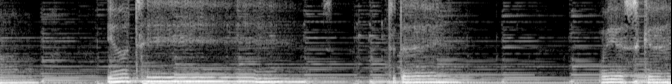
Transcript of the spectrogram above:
of your tears. Today we escape,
